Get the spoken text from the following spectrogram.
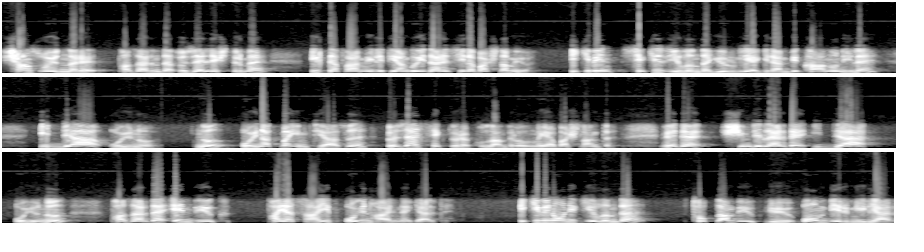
şans oyunları pazarında özelleştirme ilk defa Milli Piyango İdaresi ile başlamıyor. 2008 yılında yürürlüğe giren bir kanun ile iddia oyunu oynatma imtiyazı özel sektöre kullandırılmaya başlandı. Ve de şimdilerde iddia oyunu pazarda en büyük paya sahip oyun haline geldi. 2012 yılında toplam büyüklüğü 11 milyar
